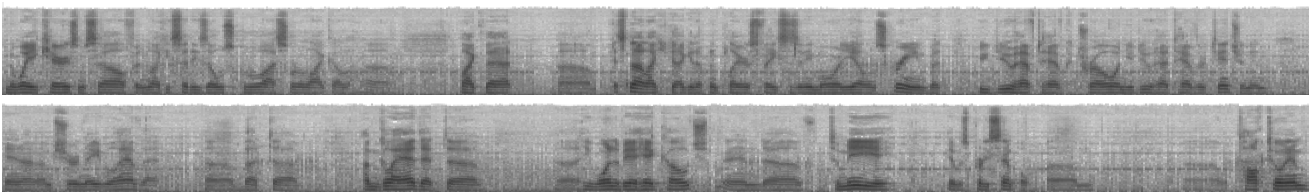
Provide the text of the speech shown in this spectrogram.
and, the way he carries himself, and like he said, he's old school. I sort of like a, uh, like that. Um, it's not like you got to get up in players' faces anymore, yell and scream, but you do have to have control and you do have to have their attention, and, and I'm sure Nate will have that. Uh, but uh, I'm glad that uh, he wanted to be a head coach, and to me, it was pretty simple. Um, talk to him,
